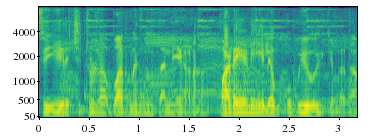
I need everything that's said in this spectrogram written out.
സ്വീകരിച്ചിട്ടുള്ള വർണങ്ങൾ തന്നെയാണ് പടയണിയിലും ഉപയോഗിക്കുന്നത്.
